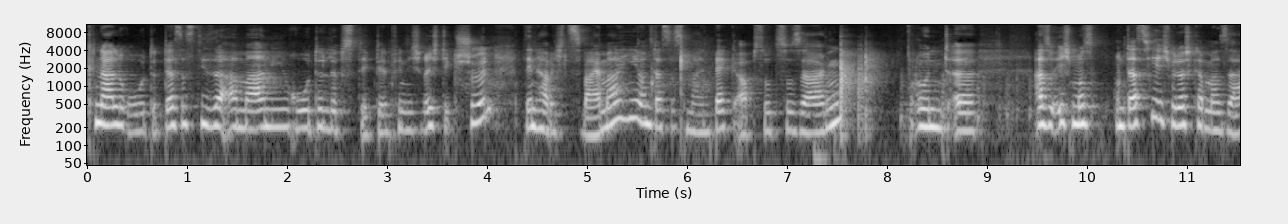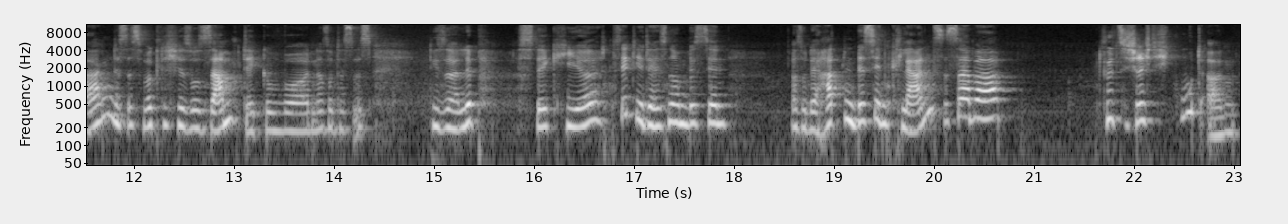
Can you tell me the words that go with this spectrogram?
knallrote. Das ist dieser Armani rote Lipstick. Den finde ich richtig schön. Den habe ich zweimal hier und das ist mein Backup sozusagen. Und äh, also ich muss, und das hier, ich will euch gerade mal sagen, das ist wirklich hier so samtig geworden. Also das ist dieser Lipstick hier. Seht ihr, der ist noch ein bisschen, also der hat ein bisschen Glanz, ist aber, fühlt sich richtig gut an.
